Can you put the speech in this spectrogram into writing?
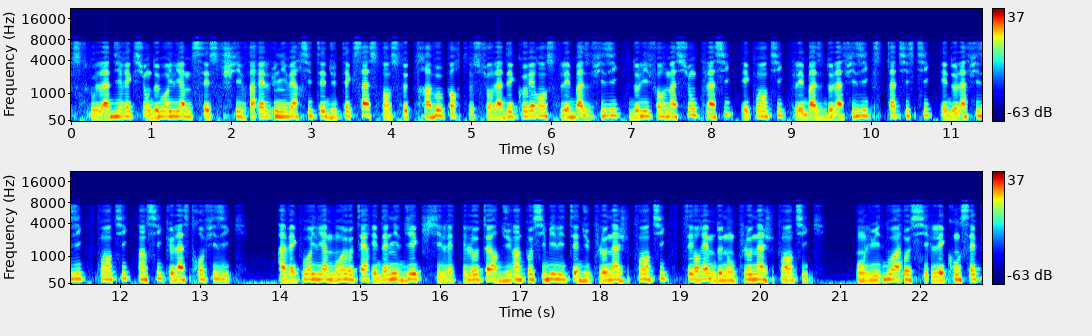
sous la direction de William C. Schiff à l'Université du Texas. Ce travaux portent sur la décohérence, les bases physiques de l'information classique et quantique, les bases de la physique statistique et de la physique quantique ainsi que l'astrophysique. Avec William Water et Danny Dieck, il est l'auteur du Impossibilité du clonage quantique, théorème de non-clonage quantique. On lui doit aussi les concepts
